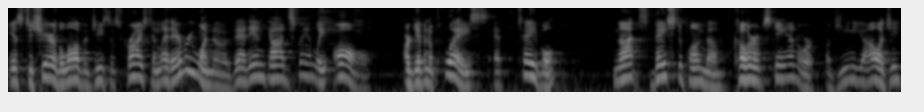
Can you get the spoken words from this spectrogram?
is to share the love of Jesus Christ and let everyone know that in God's family, all are given a place at the table, not based upon the color of skin or of genealogy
